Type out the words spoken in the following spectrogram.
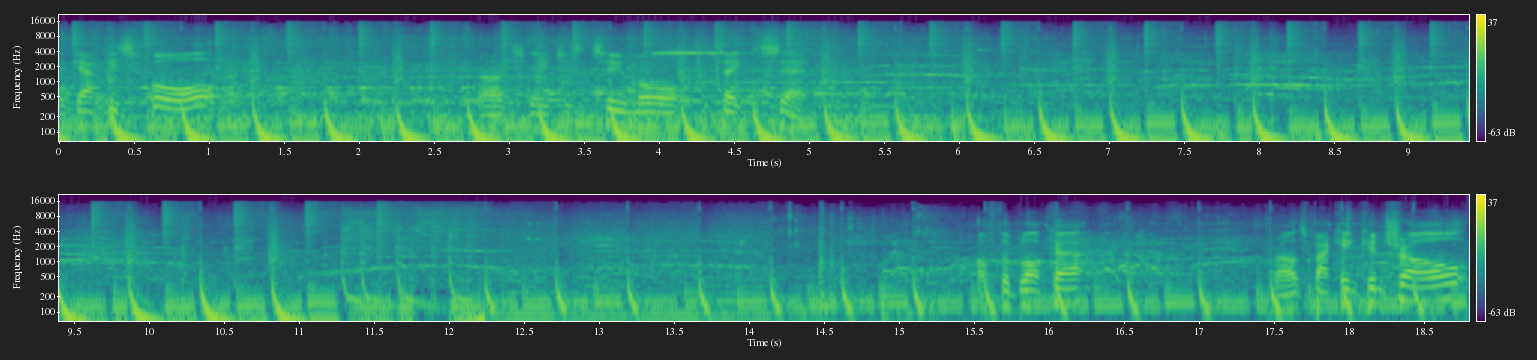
The gap is four. France need just two more to take the set. Off the blocker, France back in control.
